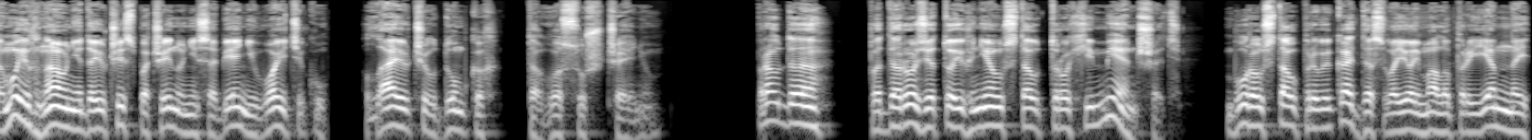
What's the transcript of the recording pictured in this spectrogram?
Таму і гнаў не даючы спачыну ні сабе ні войціку лаючы ў думках таго сушчэню праўда па дарозе той гнеў стаў трохі меншаць. Бураў стаў прывыкаць да сваёй малапрыемнай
